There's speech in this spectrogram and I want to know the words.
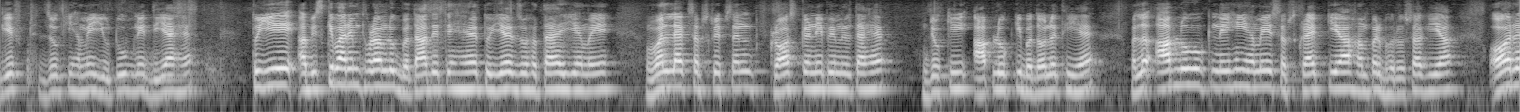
गिफ्ट जो कि हमें यूट्यूब ने दिया है। तो ये अब इसके बारे में थोड़ा हम लोग बता देते हैं। तो ये जो होता है, ये हमें वन लाख सब्सक्रिप्शन क्रॉस करने पे मिलता है, जो कि आप लोग की बदौलत ही है। मतलब आप लोगों ने ही हमें सब्सक्राइब किया, हम पर भरोसा किया और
